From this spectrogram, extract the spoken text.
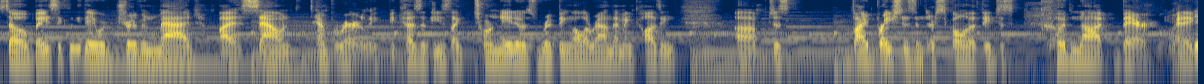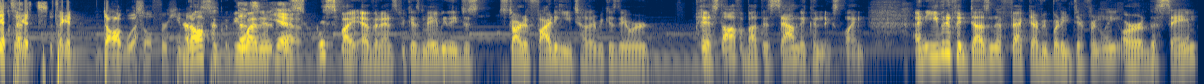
So basically, they were driven mad by a sound temporarily because of these like tornadoes ripping all around them and causing uh, just vibrations in their skull that they just could not bear. And it, Yeah, it's like a it's like a dog whistle for humans. that also could be why That's- there- yeah. there's fist fight evidence because maybe they just started fighting each other because they were pissed off about this sound they couldn't explain. And even if it doesn't affect everybody differently or the same,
